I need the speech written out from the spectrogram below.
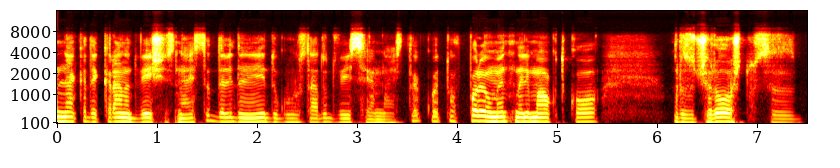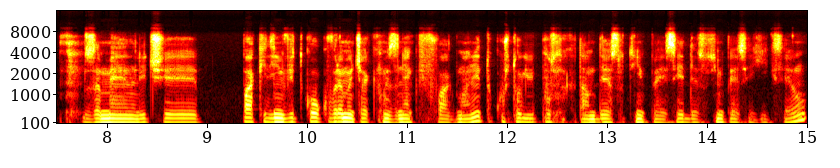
някъде края на 2016, дали да не е да го до 2017, което в първи момент нали, малко такова разочароващо за мен, нали, че пак един вид колко време чакахме за някакви флагмани. Току-що ги пуснаха там 950 и 950 XL.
